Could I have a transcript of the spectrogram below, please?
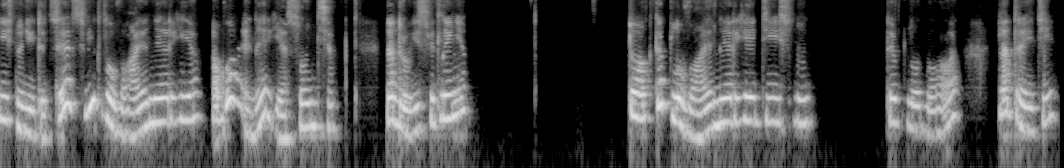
Дійсно, діти, це світлова енергія або енергія сонця. На другій світлині так, теплова енергія, дійсно. Теплова. На третій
